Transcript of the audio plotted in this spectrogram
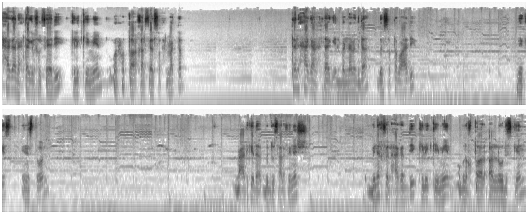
اول حاجة هنحتاج الخلفية دي click يمين ونحطها خلفية لسطح المكتب. تاني حاجة هنحتاج البرنامج ده بنسطبه عادي. next install بعد كده بندوس على finish بنخفي الحاجات دي click يمين وبنختار ال load skin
